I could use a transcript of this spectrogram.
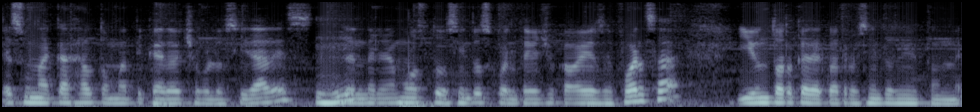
Es una caja automática de 8 velocidades. Ujú. Tendremos 248 caballos de fuerza y un torque de 400 Nm.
